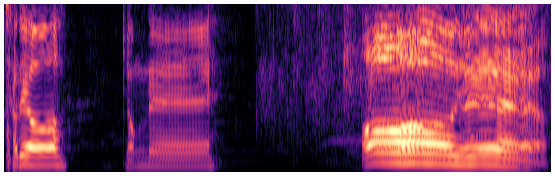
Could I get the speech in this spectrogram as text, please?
차렷 경례 어 예.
